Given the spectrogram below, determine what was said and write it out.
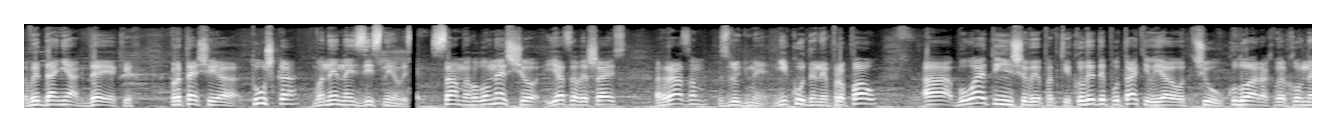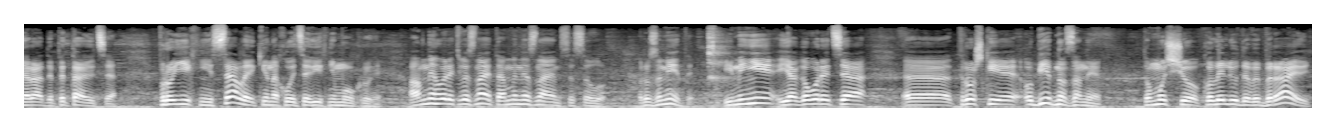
виданнях деяких про те, що я тушка, вони не здійснилися. Саме головне, що я залишаюсь разом з людьми, нікуди не пропав. А бувають інші випадки, коли депутатів я от чув в кулуарах Верховної Ради питаються про їхні села, які знаходяться в їхньому округі. А вони говорять, ви знаєте, а ми не знаємо це село. Розумієте? І мені, як говориться, е, трошки обідно за них, тому що коли люди вибирають,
